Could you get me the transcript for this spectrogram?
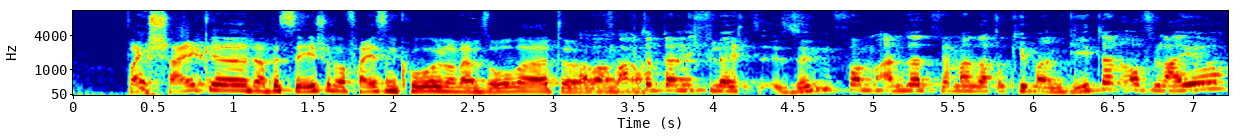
bei Schalke, da bist du eh schon auf heißen Kohlen und dann sowas. Aber macht ja. das dann nicht vielleicht Sinn vom Ansatz, wenn man sagt, okay, man geht dann auf Laie,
